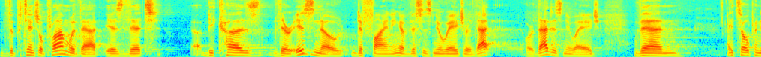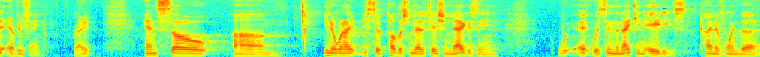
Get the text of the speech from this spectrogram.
the potential problem with that is that uh, because there is no defining of this is New Age or that, or that is New Age, then it's open to everything, right? And so, um, you know, when I used to publish Meditation Magazine, it was in the 1980s, kind of when the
